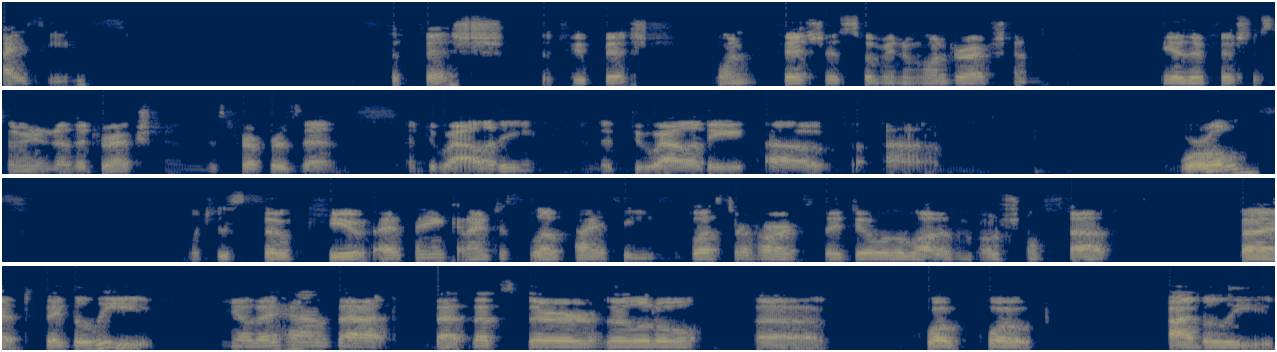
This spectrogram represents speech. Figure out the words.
Pisces. It's The fish, the two fish. One fish is swimming in one direction, the other fish is swimming in another direction. This represents a duality, and the duality of um, worlds, which is so cute, I think. And I just love Pisces. Bless their hearts. They deal with a lot of emotional stuff, but they believe. You know, they have that that that's their their little uh, quote quote. I believe.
